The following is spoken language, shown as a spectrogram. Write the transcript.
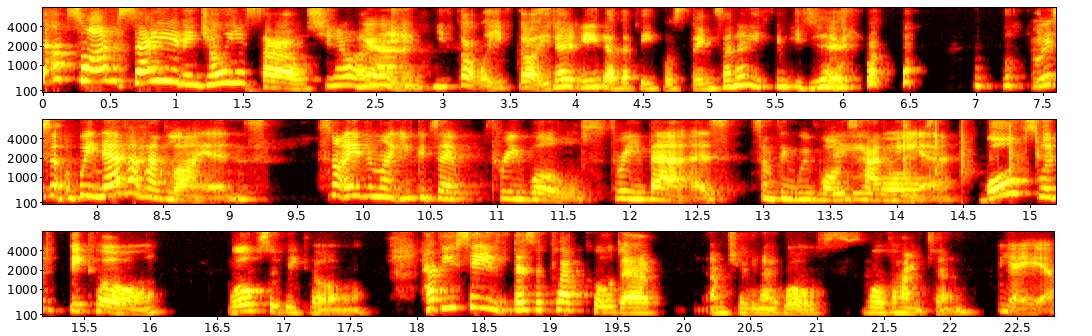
That's what I'm saying. Enjoy yourselves. You know what Yeah. I mean? You've got what you've got. You don't need other people's things. I know you think you do. We, we never had lions. It's not even like you could say three wolves, three bears, something we once Three had wolves. here. Wolves would be cool. Wolves would be cool. Have you seen? There's a club called. Uh, I'm sure you know Wolves. Wolverhampton. Yeah, yeah.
